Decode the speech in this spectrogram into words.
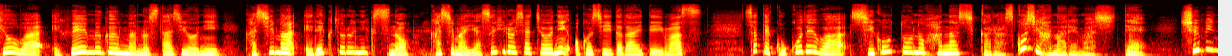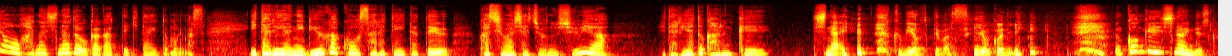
今日は FM 群馬のスタジオに鹿島エレクトロニクスの鹿島康弘社長にお越しいただいています。さてここでは仕事の話から少し離れまして趣味のお話などを伺っていきたいと思います。イタリアに留学をされていたという鹿島社長の趣味はイタリアと関係しない？首を振ってます横に。関係しないんですか？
